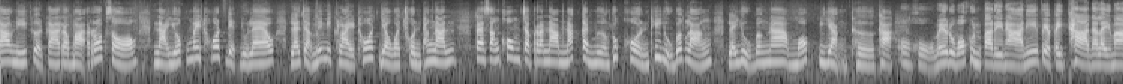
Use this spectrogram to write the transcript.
19 นี้เกิดการระบาดรอบสองนายกไม่โทษเด็กอยู่แล้ว และจะไม่มีใครโทษเยาวชนทั้งนั้น แต่สังคมจะประนามนักการเมืองทุกคนที่อยู่เบื้องหลัง และอยู่เบื้องหน้าม็อบอย่างเธอค่ะ โอ้โห ไม่รู้ว่าคุณปารินานี่ไปไปทานอะไรมา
